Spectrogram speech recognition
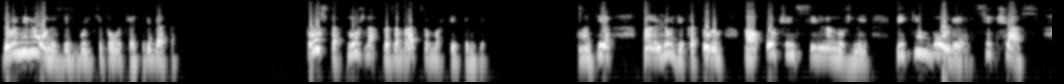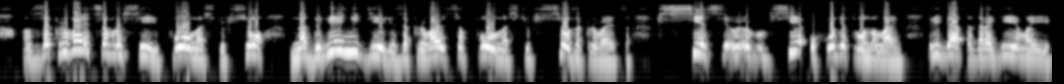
Да вы миллионы здесь будете получать, ребята. Просто нужно разобраться в маркетинге те а, люди, которым а, очень сильно нужны. И тем более сейчас закрывается в России полностью все. На две недели закрываются полностью, все закрывается. Все, все, все уходят в онлайн. Ребята, дорогие мои,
